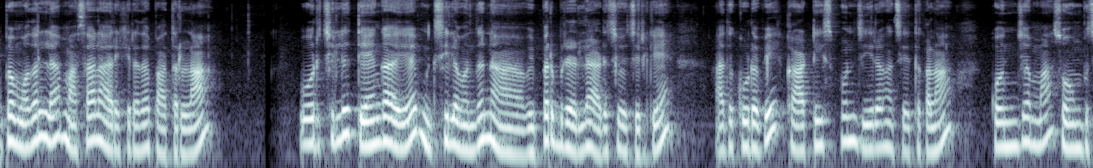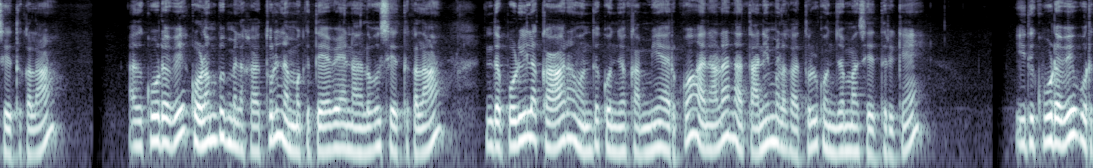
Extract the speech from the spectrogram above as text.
இப்போ முதல்ல மசாலா அரைக்கிறத பார்த்துடலாம் ஒரு சில்லு தேங்காயை மிக்சியில் வந்து நான் விப்பர் பிரெட்டில் அடித்து வச்சுருக்கேன். அது கூடவே கால் டீஸ்பூன் ஜீரகம் சேர்த்துக்கலாம். கொஞ்சமாக சோம்பு சேர்த்துக்கலாம். அது கூடவே குழம்பு மிளகாத்தூள் நமக்கு தேவையான அளவு சேர்த்துக்கலாம். இந்த பொடியில் காரம் வந்து கொஞ்சம் கம்மியாக இருக்கும். அதனால் நான் தனி மிளகாத்தூள் கொஞ்சமாக சேர்த்துருக்கேன். இது கூடவே ஒரு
